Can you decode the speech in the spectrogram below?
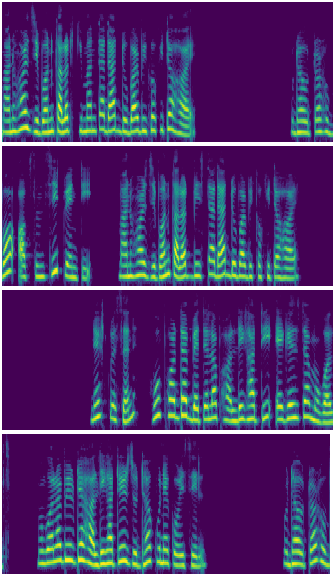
মানুহৰ জীৱনকালত কিমানটা দাঁত দুবাৰ বিকশিত হয়? শুদ্ধ উত্তৰ হ'ব অপশ্যন চি টুৱেণ্টি মানুহৰ জীৱনকালত বিছটা দাঁত দুবাৰ বিকশিত হয়। Next question who fought the battle of Haldighati against the Mughals মোগলৰ বিৰুদ্ধে হলদিঘাটীৰ যুদ্ধ কোনে কৰিছিল? শুদ্ধ উত্তৰ হ'ব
